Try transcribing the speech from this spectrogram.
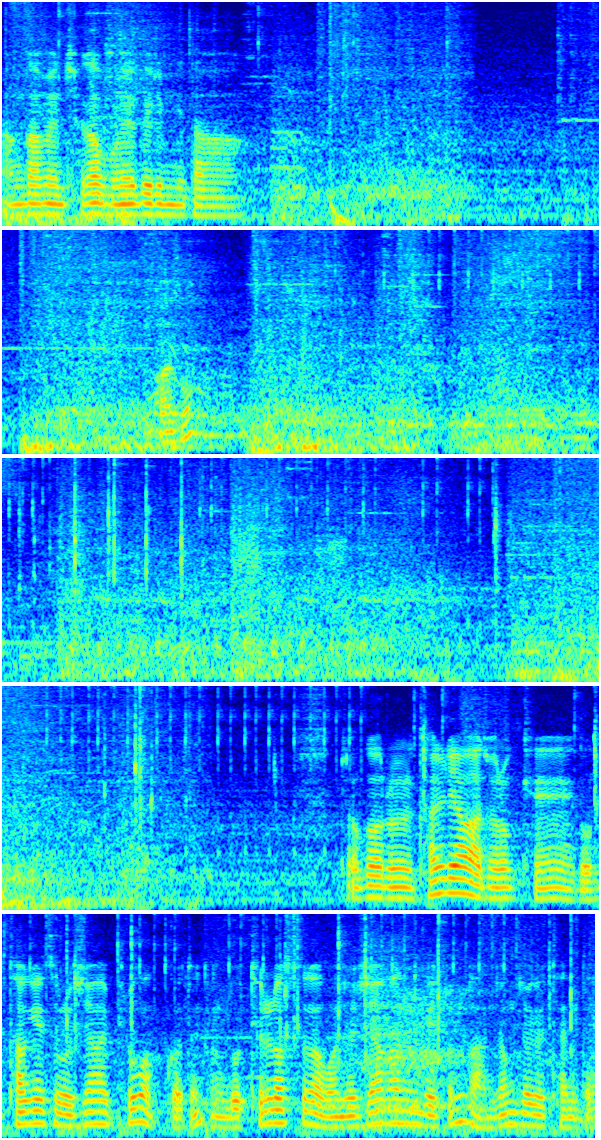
안 가면 제가 보내드립니다. 저거를 탈리아가 저렇게 논타겟으로 시작할 필요가 없거든. 그냥 노틸러스가 먼저 시작하는 게 좀 더 안정적일 텐데.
